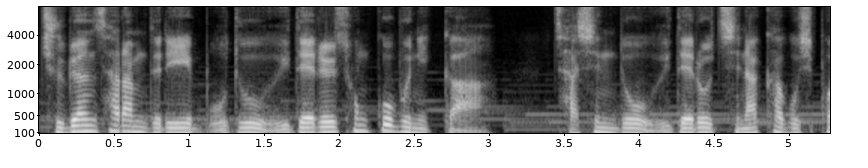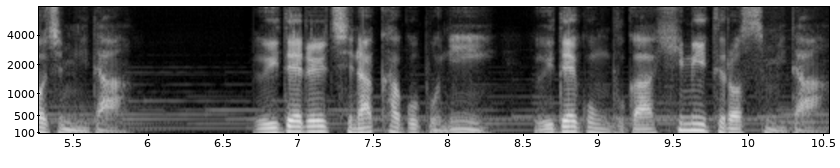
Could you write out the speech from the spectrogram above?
주변 사람들이 모두 의대를 손꼽으니까 자신도 의대로 진학하고 싶어집니다. 의대를 진학하고 보니 의대 공부가 힘이 들었습니다.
